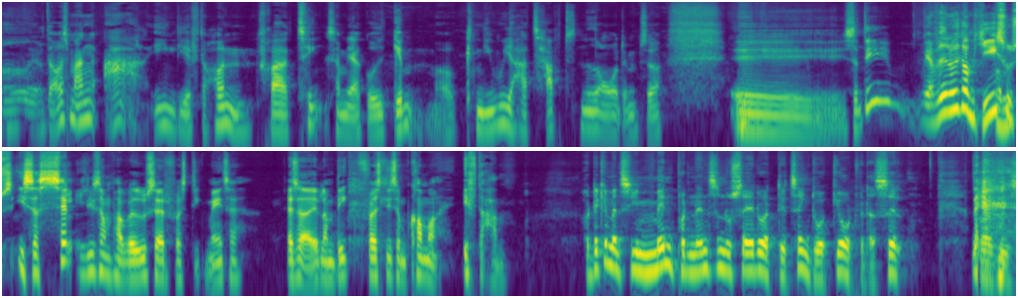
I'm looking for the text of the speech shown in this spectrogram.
Oh, ja. der er også mange ar egentlig efterhånden fra ting, som jeg er gået igennem, og knive, jeg har tabt ned over dem. Så, øh, så det, jeg ved nu ikke, om Jesus i sig selv ligesom har været udsat for stigmata. Altså, eller om det ikke først ligesom kommer efter ham. Og det kan man sige, men på den anden side, nu sagde du, at det er ting, du har gjort ved dig selv. Og hvis,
